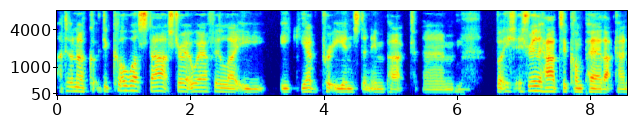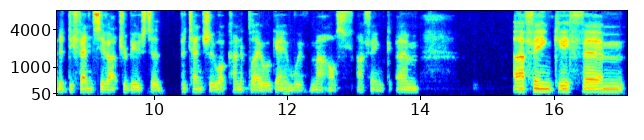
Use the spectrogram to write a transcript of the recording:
I don't know. Did Colwill start straight away? I feel like he he, he had pretty instant impact. Um, mm. But it's, it's really hard to compare that kind of defensive attributes to potentially what kind of player we're getting with Matos. I think. Um, I think if um,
